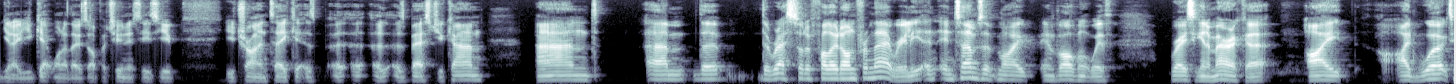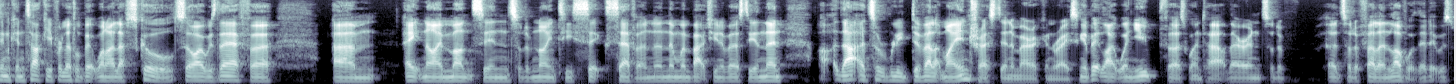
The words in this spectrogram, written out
you know, you get one of those opportunities, you you try and take it as as best you can, and um, the the rest sort of followed on from there. Really, in, in terms of my involvement with racing in America, I I'd worked in Kentucky for a little bit when I left school, so I was there for um, eight nine months in sort of 96 7 and then went back to university. And then uh, that had sort of really developed my interest in american racing a bit like when you first went out there and sort of uh, sort of fell in love with it it was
